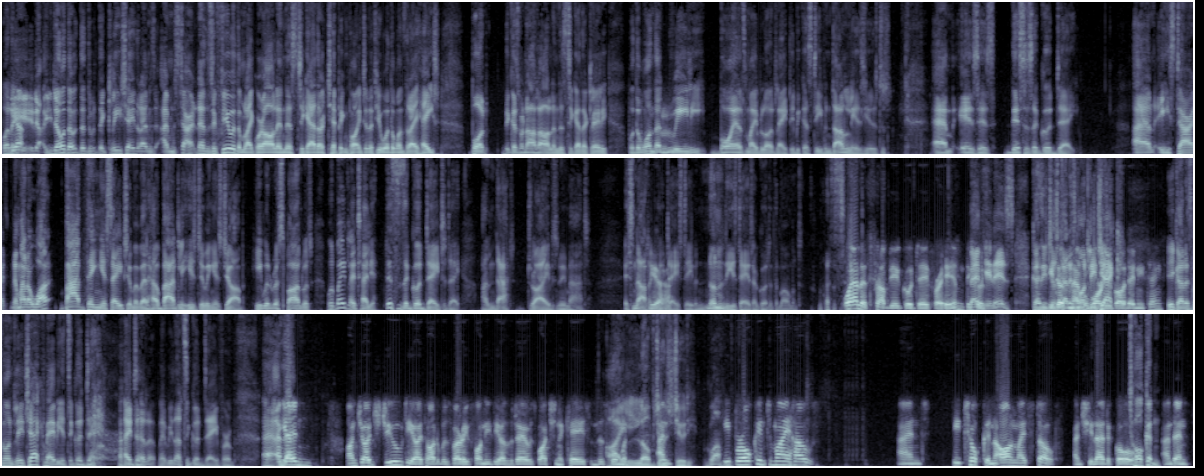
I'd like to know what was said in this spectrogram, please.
But uh, Yeah. you know, you know the, the the cliche that I'm I'm starting now. There's a few of them like we're all in this together. Tipping point and a few other ones that I hate, but because we're not all in this together clearly. But the one that really boils my blood lately because Stephen Donnelly has used it um, is is this is a good day. And he starts, no matter what bad thing you say to him about how badly he's doing his job, he will respond with, Well, wait till I tell you, this is a good day today. And that drives me mad. It's not a Yeah. good day, Stephen. None of these days are good at the moment. Well, it's probably a good day for him because maybe it is, because he he just doesn't got his monthly check. about anything. He got his monthly check. Maybe it's a good day. I don't know. Maybe that's a good day for him. Uh, And yeah. then on Judge Judy, I thought it was very funny the other day. I was watching a case, and this I woman love Judge Judy. Go on. He broke into my house, and he took in all my stuff, and she let it go. Tooken. and then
